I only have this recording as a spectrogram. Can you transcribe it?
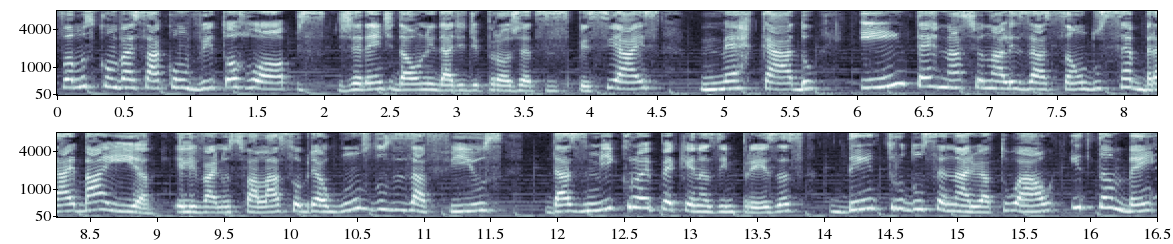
vamos conversar com Vitor Lopes, gerente da Unidade de Projetos Especiais, Mercado e Internacionalização do Sebrae Bahia. Ele vai nos falar sobre alguns dos desafios das micro e pequenas empresas dentro do cenário atual e também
